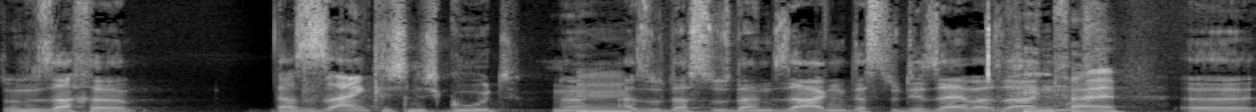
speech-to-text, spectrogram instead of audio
so eine Sache, das ist eigentlich nicht gut. Ne? Mhm. Also, dass du dann sagen, dass du dir selber sagen musst, äh,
